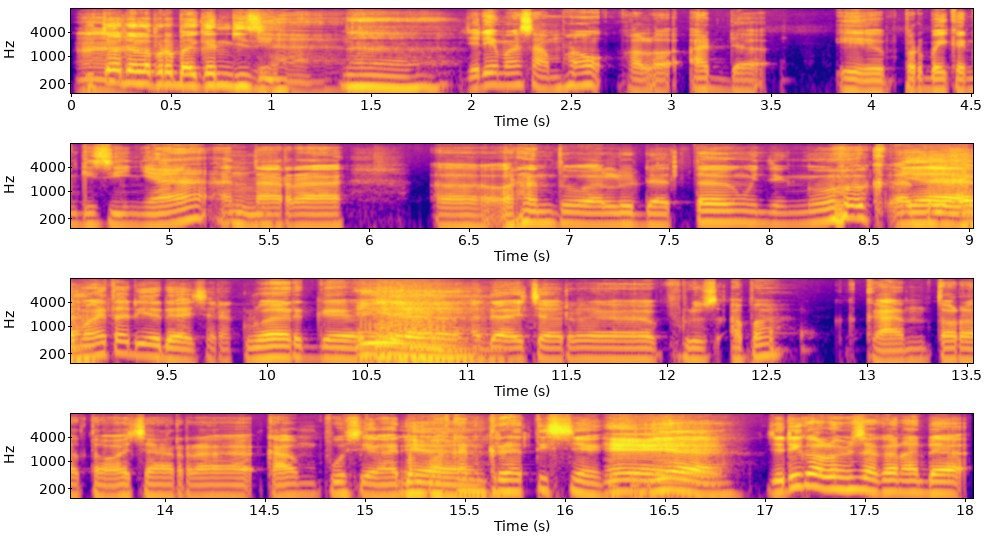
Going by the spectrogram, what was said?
Itu Ah. adalah perbaikan gizi. Ya. Nah, Jadi emang somehow kalau ada eh, perbaikan gizinya Hmm. antara eh, orang tua lu datang menjenguk atau Iya. emang tadi ada acara keluarga, Iya. ada acara perus apa kantor atau acara kampus yang ada Iya. makan gratisnya gitu. Iya. Iya. Jadi kalau misalkan ada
